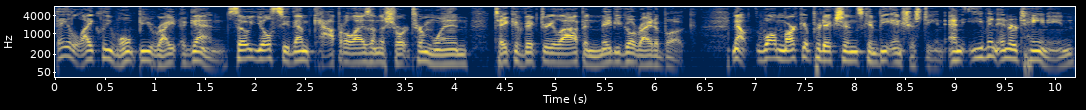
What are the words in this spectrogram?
they likely won't be right again. So you'll see them capitalize on the short term win, take a victory lap, and maybe go write a book. Now, while market predictions can be interesting and even entertaining,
